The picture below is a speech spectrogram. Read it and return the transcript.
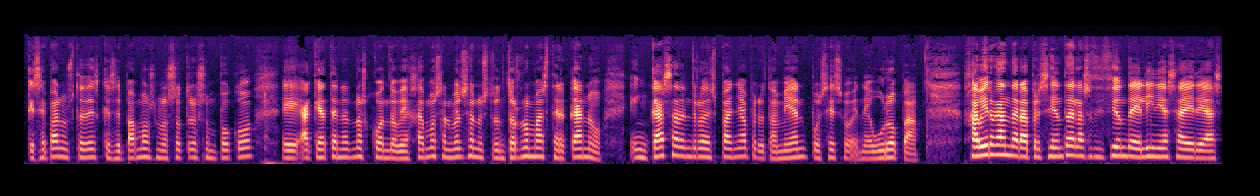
que sepan ustedes, que sepamos nosotros un poco eh, a qué atenernos cuando viajamos, al menos a nuestro entorno más cercano, en casa dentro de España, pero también, pues eso, en Europa. Javier Gándara, presidente de la Asociación de Líneas Aéreas,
